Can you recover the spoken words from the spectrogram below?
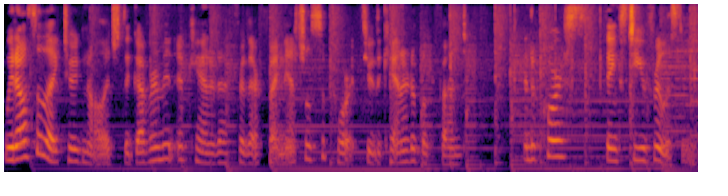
We'd also like to acknowledge the Government of Canada for their financial support through the Canada Book Fund. And of course, thanks to you for listening.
